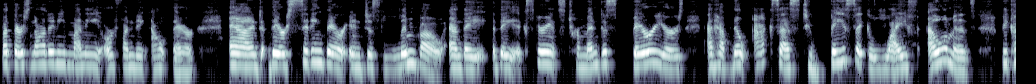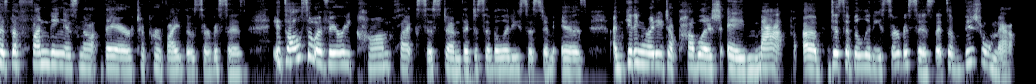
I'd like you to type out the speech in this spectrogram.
but there's not any money or funding out there. And they're sitting there in just limbo and they they experience tremendous barriers and have no access to basic life elements because the funding is not there to provide those services. It's also a very complex system, the disability system is. I'm getting ready to publish a map of disability services that's a visual map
